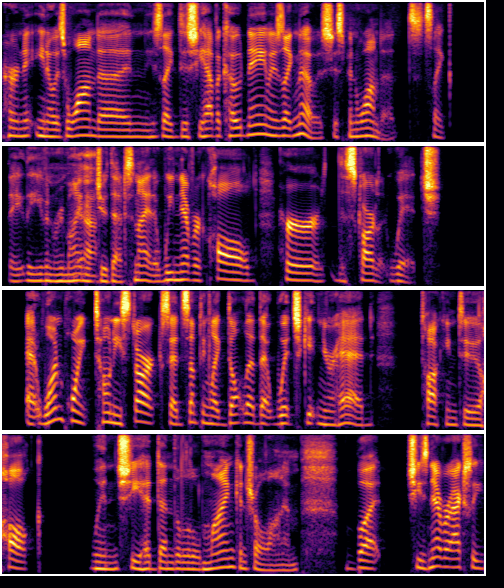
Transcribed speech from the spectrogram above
her, you know, it's Wanda, and he's like, does she have a code name? And he's like, no, it's just been Wanda. It's, it's like, they, they even reminded Yeah. you that tonight that we never called her the Scarlet Witch. At one point, Tony Stark said something like, Don't let that witch get in your head, talking to Hulk when she had done the little mind control on him. But she's never actually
